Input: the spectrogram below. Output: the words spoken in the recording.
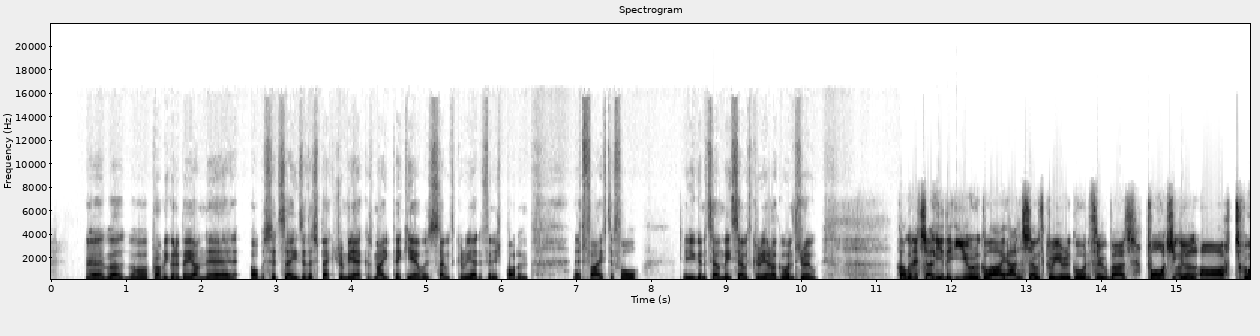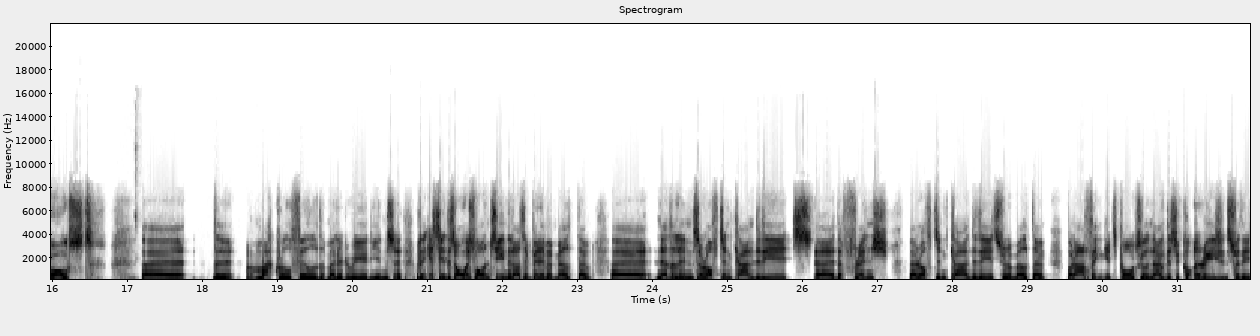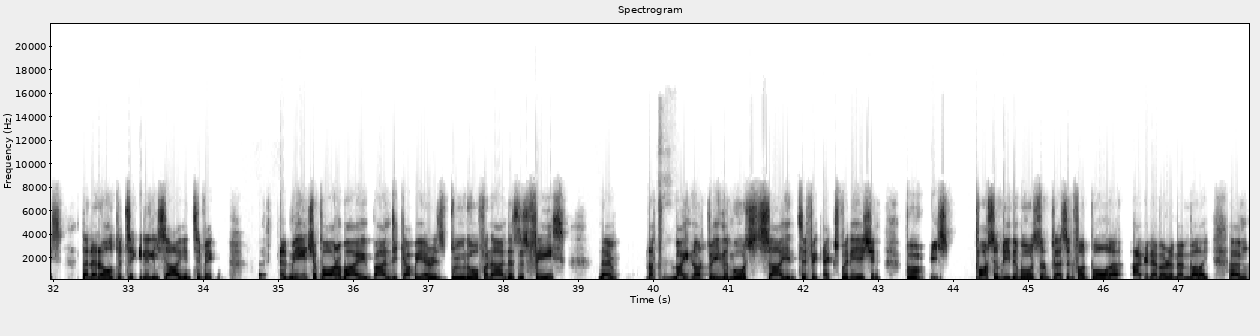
Yeah, well, we're probably going to be on the opposite sides of the spectrum here because my pick here was South Korea to finish bottom at five to four. Are you going to tell me South Korea are going through? I'm going to tell you that Uruguay and South Korea are going through, Baz. Portugal wow. are toast. Uh, the mackerel filled Mediterraneans. But like I say, there's always one team that has a bit of a meltdown. Uh, Netherlands are often candidates. Uh, the French are often candidates for a meltdown. But I think it's Portugal. Now, there's a couple of reasons for this. They're not all particularly scientific. A major part of my handicap here is Bruno Fernandes's face. Now, that might not be the most scientific explanation, but he's possibly the most unpleasant footballer I can ever remember. Like, um,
